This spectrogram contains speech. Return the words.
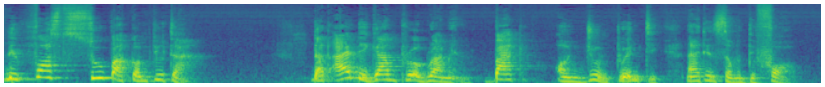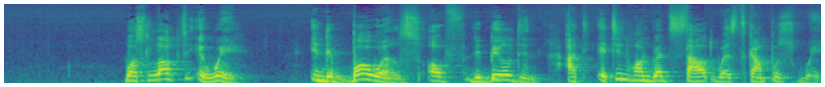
The first supercomputer that I began programming back on June 20, 1974, was locked away in the bowels of the building at 1800 Southwest Campus Way,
